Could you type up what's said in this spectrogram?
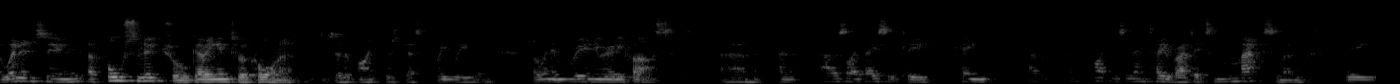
I went into a false neutral going into a corner, so the bike was just freewheeling. So I went in really, really fast, um, and as I basically came bike was leant over at its maximum, the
